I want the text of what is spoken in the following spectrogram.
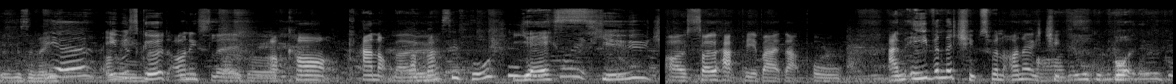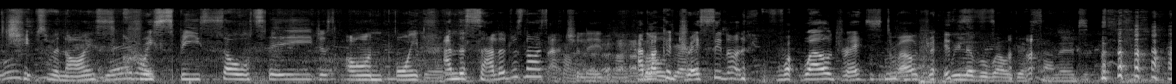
it was amazing. Yeah, I it mean, was good. Oh honestly, so I can't cannot moan. A massive portion. Yes, like... huge. I was so happy about that pork, and even the chips were. I know it's oh, but chips were nice, yeah, crispy, like... salty, just on point. Yeah. And the salad was nice actually. Had well like a dressing on. Well dressed, well dressed. we love a well dressed salad.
